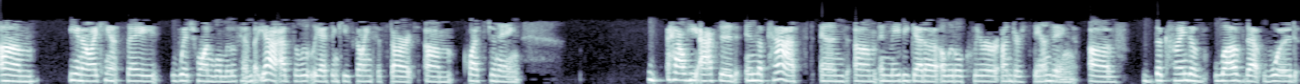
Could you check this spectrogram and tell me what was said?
Um, you know, I can't say which one will move him, but yeah, absolutely. I think he's going to start um, questioning how he acted in the past and um, and maybe get a, a little clearer understanding of the kind of love that would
